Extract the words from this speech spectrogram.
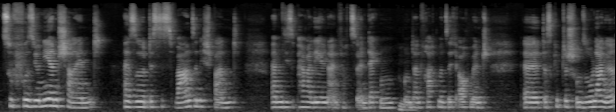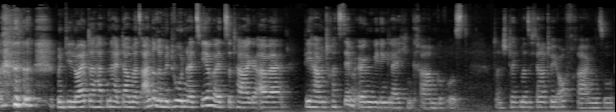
zu fusionieren scheint. Also das ist wahnsinnig spannend, ähm, diese Parallelen einfach zu entdecken. Mhm. Und dann fragt man sich auch, Mensch, äh, das gibt es schon so lange. und die Leute hatten halt damals andere Methoden als wir heutzutage, aber die haben trotzdem irgendwie den gleichen Kram gewusst. Da stellt man sich dann natürlich auch Fragen, so,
